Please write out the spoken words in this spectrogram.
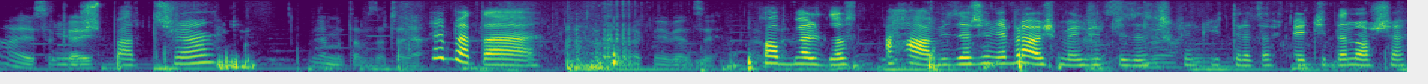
A, jest ok. Już patrzę. Nie ma tam znaczenia. Chyba tak. Tak mniej więcej. Dobra. Hobel. Aha, widzę, że nie brałeś moich rzeczy ze skrzynki, które za chwilę ci donoszę.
